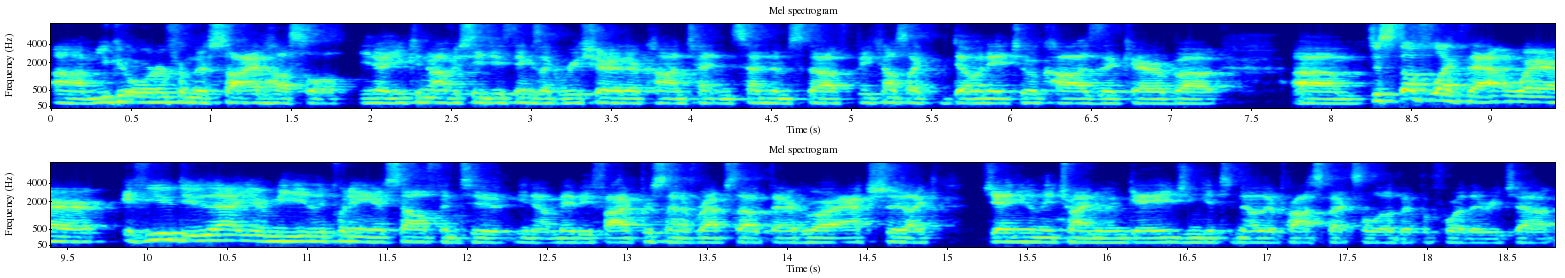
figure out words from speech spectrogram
Um, you can order from their side hustle. You know, you can obviously do things like reshare their content and send them stuff, but you can also like donate to a cause they care about. Um, just stuff like that, where if you do that, you're immediately putting yourself into, you know, maybe 5% of reps out there who are actually like genuinely trying to engage and get to know their prospects a little bit before they reach out.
